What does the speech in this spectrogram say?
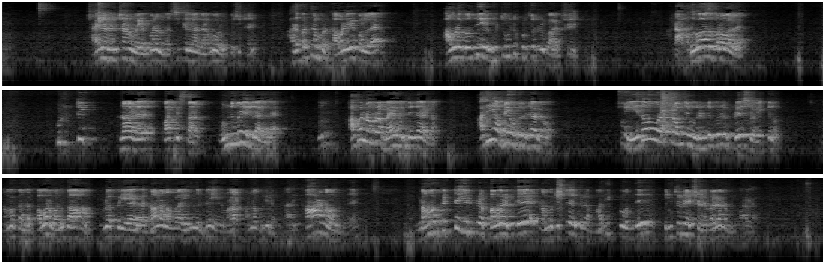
சைனா நினச்சா நம்ம எப்போ நம்ம நசிக்கலாங்கிற ஒரு பொசிஷன் அதை பற்றி நம்ம கவலையே பண்ணல அவனுக்கு வந்து விட்டு விட்டு கொடுத்துட்டு இருக்கோம் ஆக்சுவலி ஆனால் அதுவாவது பரவாயில்ல. குட்டி நாடு பாகிஸ்தான் ஒன்றுமே இல்லை அங்கே அவன் நம்மள பயமுறுத்திட்டே இருக்கான். அதையும் அப்படியே விட்டுக்கிட்டே இருக்கும். ஸோ ஏதோ ஒரு இடத்துல வந்து இவங்க ரெண்டு பேரும் பிளேஸில் வைக்கணும். நமக்கு அந்த பவர் வந்தாகும் இவ்வளோ பெரிய நாளாக நம்மளா இருந்துட்டு எங்களால் பண்ண முடியல. அதுக்கு காரணம் வந்து நம்மக்கிட்ட இருக்கிற பவருக்கு நம்மக்கிட்ட இருக்கிற மதிப்பு வந்து இன்டர்நேஷனல் லெவலில் நமக்கு வரல.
